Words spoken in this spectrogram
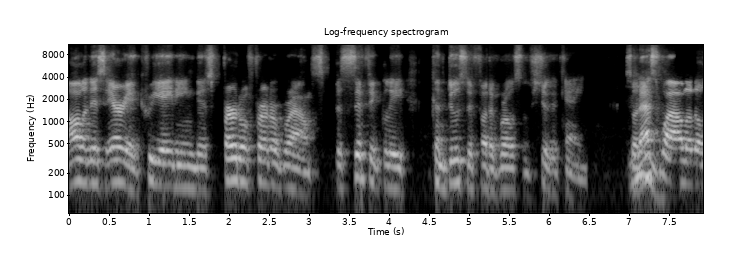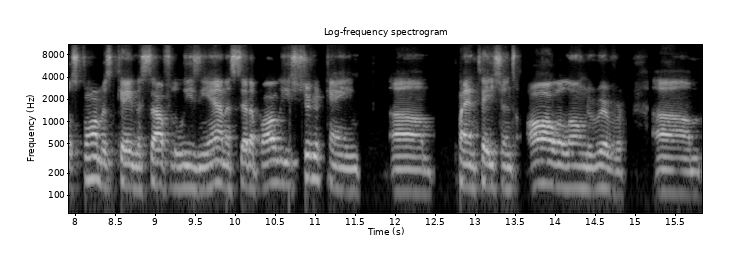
all of this area, creating this fertile, fertile ground, specifically conducive for the growth of sugarcane. So that's why all of those farmers came to South Louisiana, set up all these sugarcane um, plantations all along the river. Um,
